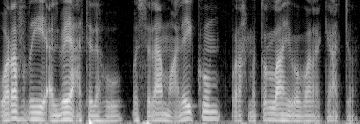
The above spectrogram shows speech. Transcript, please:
ورفضه البيعة له. والسلام عليكم ورحمة الله وبركاته.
